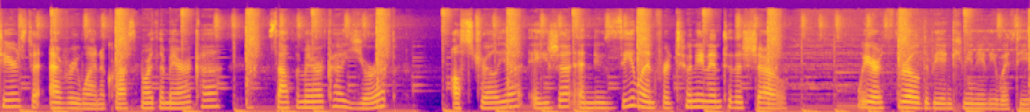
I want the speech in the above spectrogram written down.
Cheers to everyone across North America, South America, Europe, Australia, Asia, and New Zealand for tuning into the show. We are thrilled to be in community with you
